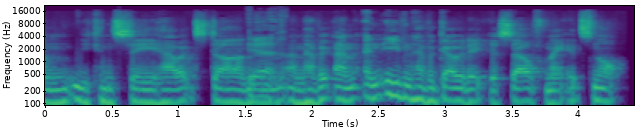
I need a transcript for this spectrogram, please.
um, you can see how it's done Yeah. and, and have it, and, and even have a go at it yourself, mate. It's not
